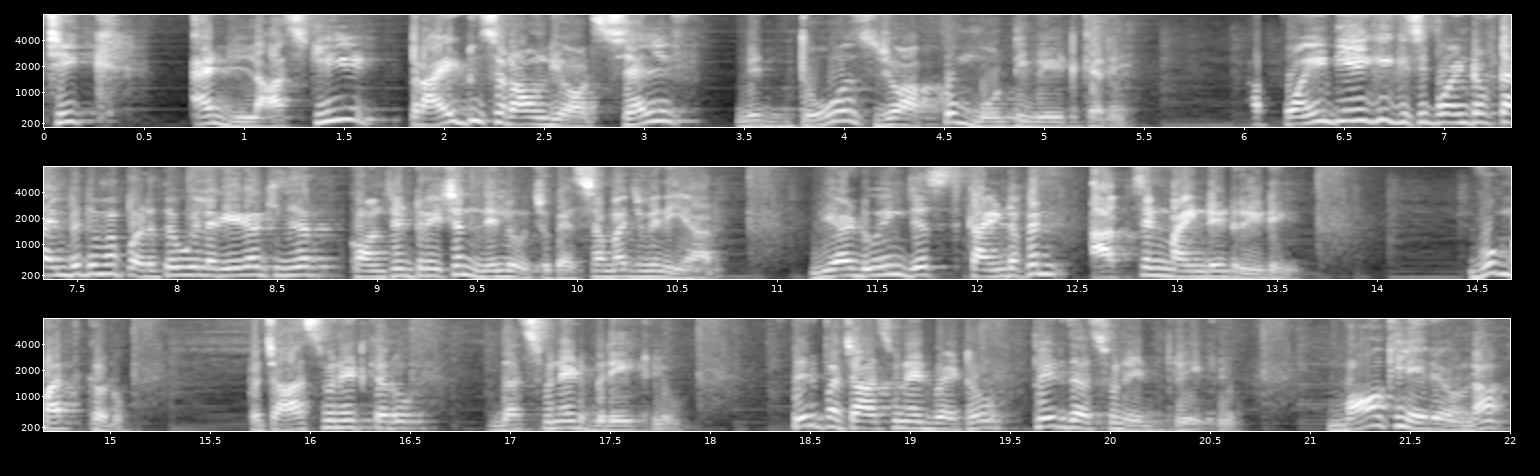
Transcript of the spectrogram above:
ठीक? And lastly try to surround yourself with दोस्त जो आपको मोटिवेट करें। अब पॉइंट ये है कि किसी पॉइंट ऑफ़ टाइम पे तुम्हें पढ़ते हुए लगेगा कि सर कॉन्सेंट्रेशन निल हो चुका है। समझ में नहीं आ रहा। We are doing just kind of an absent minded reading वो मत करो। पचास मिनट करो। दस मिनट ब्रेक लो, फिर पचास मिनट बैठो, फिर दस मिनट ब्रेक लो। मॉक ले रहे हो ना?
